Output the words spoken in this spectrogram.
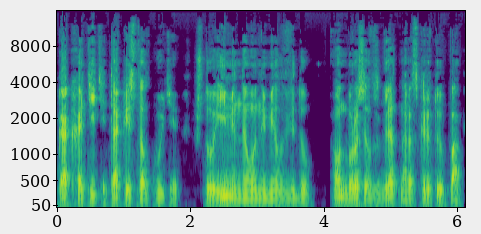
Как хотите, так и истолкуйте, что именно он имел в виду. Он бросил взгляд на раскрытую папку.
